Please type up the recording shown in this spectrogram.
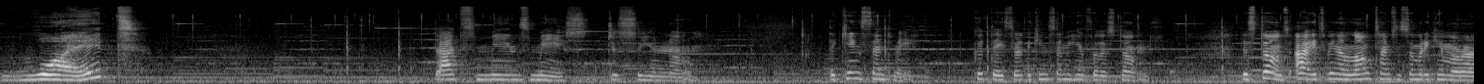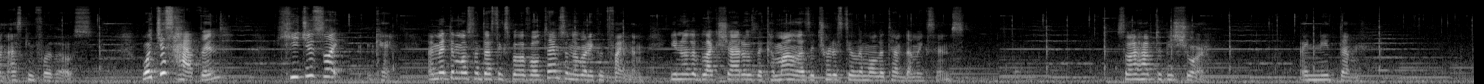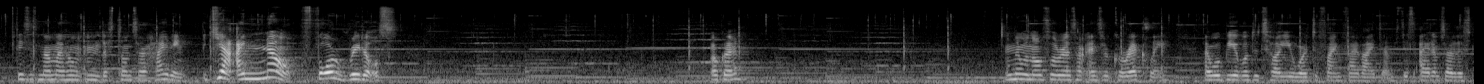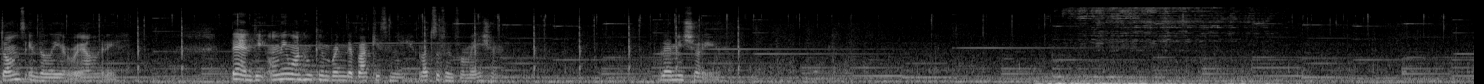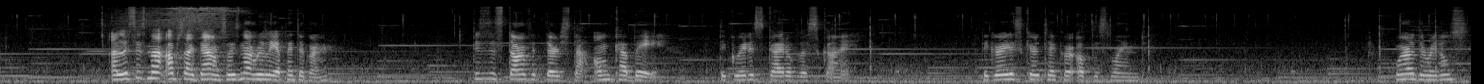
What? That means me, just so you know. The king sent me. Good day, sir. The king sent me here for the stones. The stones? Ah, it's been a long time since somebody came around asking for those. What just happened? He just like... Okay. I met the most fantastic spell of all time, so nobody could find them. You know the Black Shadows, the Kamalas, they try to steal them all the time, that makes sense. So I have to be sure. I need them. This is not my home. Mm, the stones are hiding. Yeah, I know! Four riddles. Okay. And then when all four riddles are answered correctly, I will be able to tell you where to find five items. These items are the stones in the layer reality. Then, the only one who can bring them back is me. Lots of information. Let me show you. At least it's not upside down, so it's not really a pentagram. This is the Star of Ithersta, Omkabe, the greatest guide of the sky. The greatest caretaker of this land. Where are the riddles?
